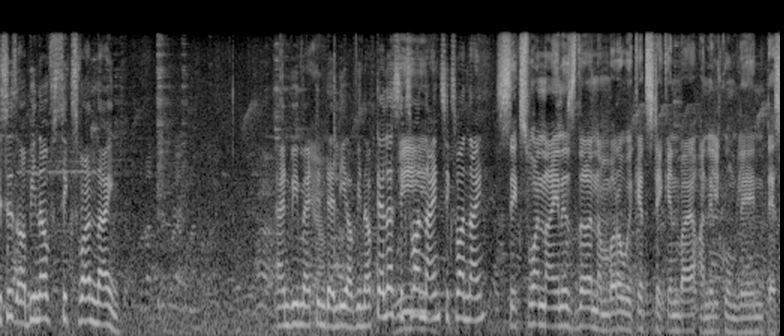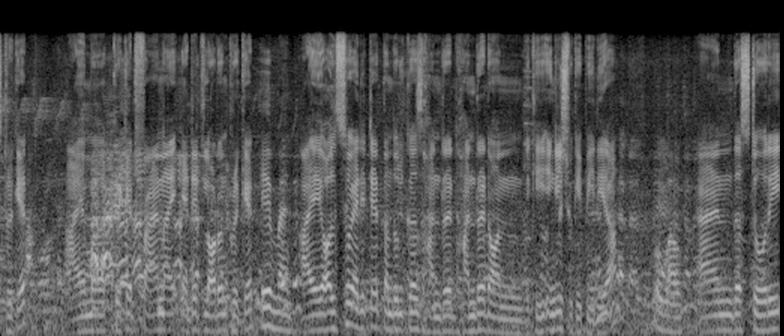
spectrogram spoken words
This is Abhinav 619. And we met in Delhi, Abhinav. Tell us We- 619, 619. 619 is the number of wickets taken by Anil Kumble in Test cricket. I am a cricket fan. I edit a lot on cricket. Hey man. I also edited Tendulkar's 100, 100 on Wiki, English Wikipedia. Oh wow. And the story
